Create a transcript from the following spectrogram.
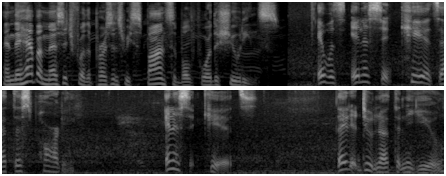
And they have a message for the persons responsible for the shootings. It was innocent kids at this party. Innocent kids. They didn't do nothing to you.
